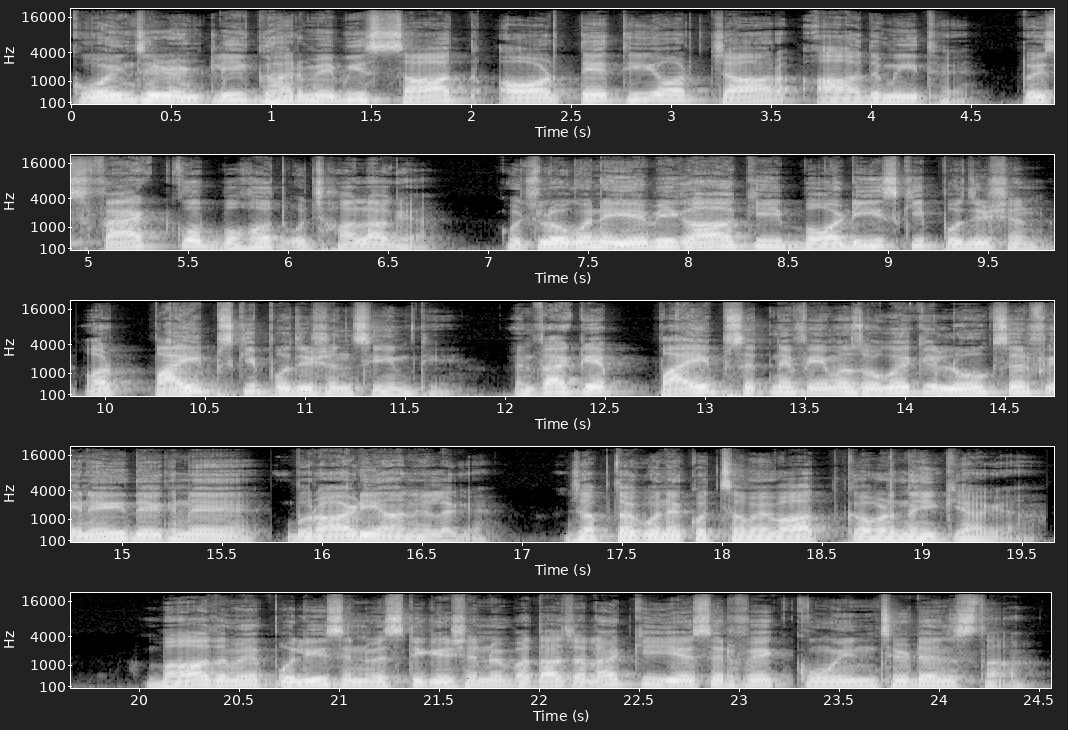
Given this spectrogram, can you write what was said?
कोइंसिडेंटली घर में भी सात औरतें थी और चार आदमी थे। तो इस फैक्ट को बहुत उछाला गया। कुछ लोगों ने यह भी कहा कि बॉडीज की पोजीशन और पाइप्स की पोजीशन सेम थी। इनफैक्ट ये पाइप्स इतने फ़ेमस हो गए कि लोग सिर्फ़ इन्हें ही देखने बुराड़ी आने लगे, जब तक उन्हें कुछ समय बाद कवर नहीं किया गया। बाद में पुलिस इन्वेस्टिगेशन में पता चला कि यह सिर्फ़ एक कोइंसिडेंस था।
